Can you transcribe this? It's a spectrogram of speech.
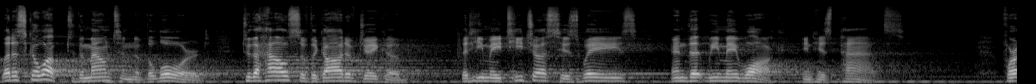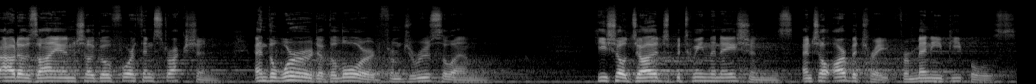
let us go up to the mountain of the Lord, to the house of the God of Jacob, that he may teach us his ways, and that we may walk in his paths. For out of Zion shall go forth instruction, and the word of the Lord from Jerusalem. He shall judge between the nations, and shall arbitrate for many peoples.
